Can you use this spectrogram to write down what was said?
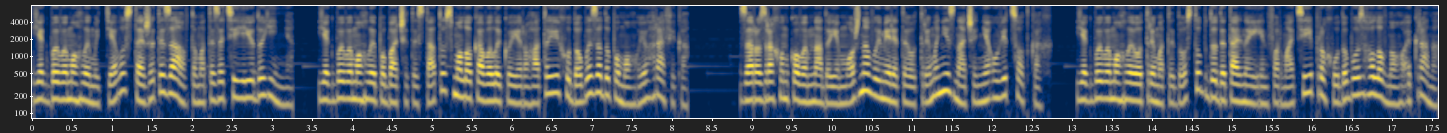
Якби ви могли миттєво стежити за автоматизацією доїння, якби ви могли побачити статус молока великої рогатої худоби за допомогою графіка. За розрахунковим надоєм можна виміряти отримані значення у відсотках. Якби ви могли отримати доступ до детальної інформації про худобу з головного екрана.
